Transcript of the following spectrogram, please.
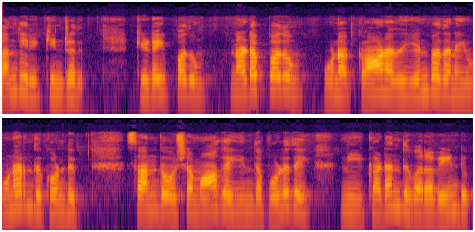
தந்திருக்கின்றது. கிடைப்பதும் நடப்பதும் உனக்கானது என்பதனை உணர்ந்து கொண்டு சந்தோஷமாக இந்த பொழுதை நீ கடந்து வர வேண்டும்.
